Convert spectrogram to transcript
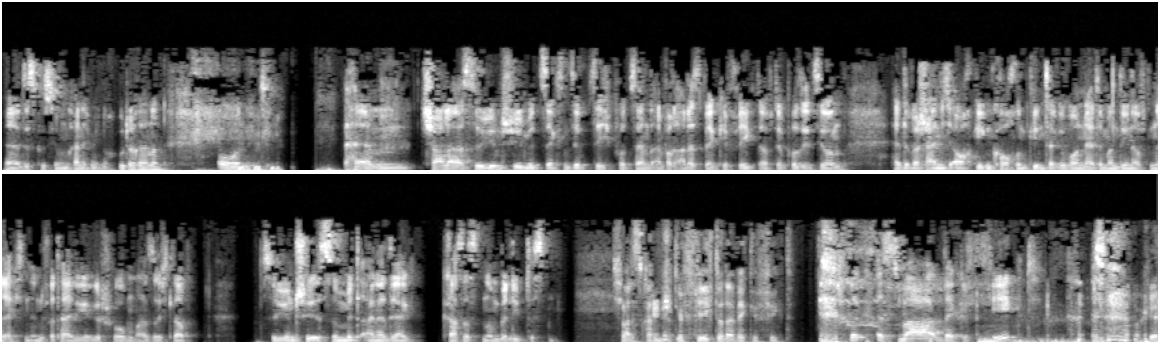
äh, Diskussion kann ich mich noch gut erinnern. Und Ähm, Chala Soyuncu mit 76 Prozent einfach alles weggefegt auf der Position. Hätte wahrscheinlich auch gegen Koch und Ginter gewonnen, hätte man den auf den rechten Innenverteidiger geschoben. Also ich glaube, Soyuncu ist somit einer der krassesten und beliebtesten. War das gerade weggefegt oder weggefickt? Es war weggefegt. okay.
